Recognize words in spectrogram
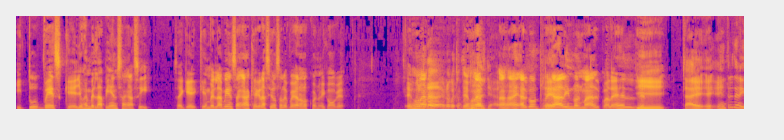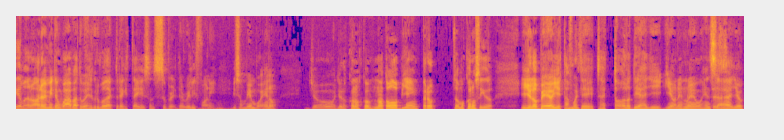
Y tú ves que ellos en verdad piensan así. O sea, que, que en verdad piensan, ah, qué gracioso le pegaron los cuernos. Y como que es una... una, es una cuestión Es cultural una, ya. ¿no? ajá, es algo real y normal. ¿Cuál es el...? el- Y, o sea, es, es- es entretenido, mano. Ahora me en Guapa, tú ves el grupo de actores que está ahí, son super, they're really funny. Y son bien buenos. Yo, yo los conozco, no todos bien, pero somos conocidos. Y yo los veo y está fuerte, o sea, todos los días allí, guiones nuevos, sí, sí.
